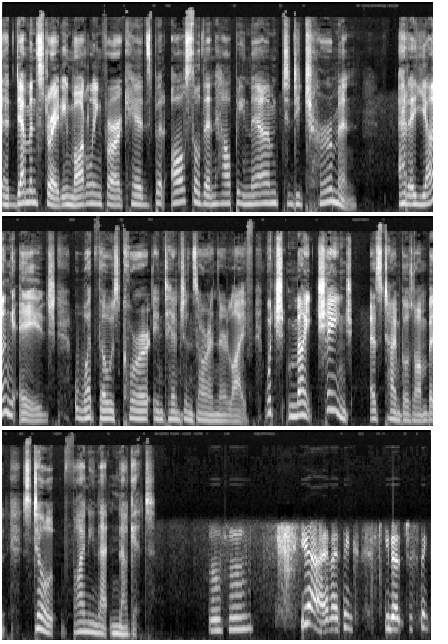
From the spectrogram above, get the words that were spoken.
uh, demonstrating modeling for our kids but also then helping them to determine at a young age what those core intentions are in their life which might change as time goes on but still finding that nugget mhm yeah, and I think you know, just think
